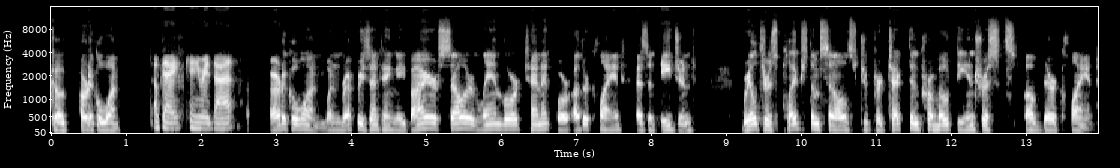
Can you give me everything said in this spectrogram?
Code Article 1. Okay, can you read that? Article 1 When representing a buyer, seller, landlord, tenant, or other client as an agent, realtors pledge themselves to protect and promote the interests of their client.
